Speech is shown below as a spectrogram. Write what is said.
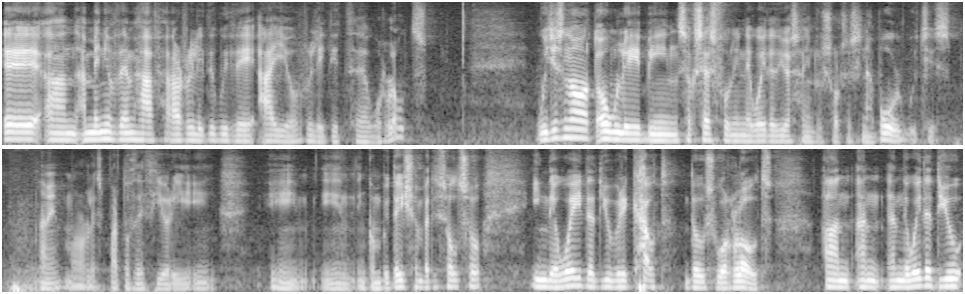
Uh, and, and, many of them have are related with the I/O related uh, workloads, which is not only being successful in the way that you assign resources in a pool, which is, I mean, more or less part of the theory in, in, in computation, but it's also in the way that you break out those workloads and, and, and the way that you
